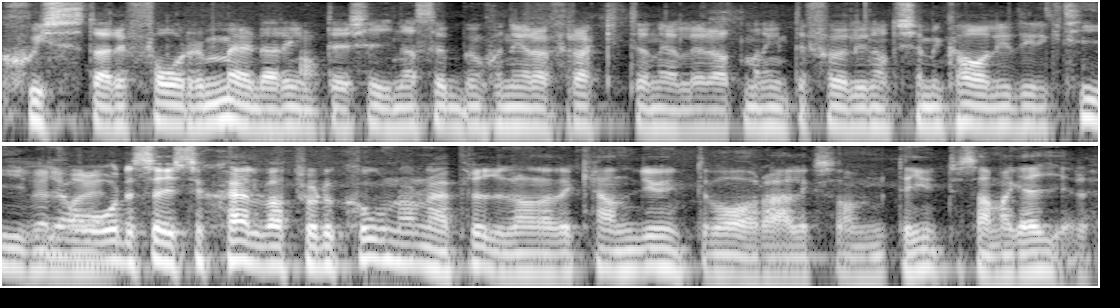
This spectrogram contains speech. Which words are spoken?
schysstare former där inte Kina subventionerar frakten eller att man inte följer något kemikaliedirektiv. Eller ja, det... och det säger sig själv att produktion av de här prylarna det kan ju inte vara liksom, det är ju inte samma grejer.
